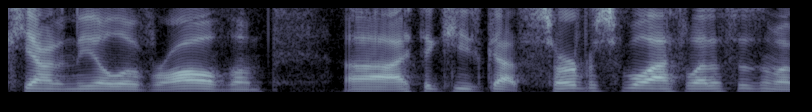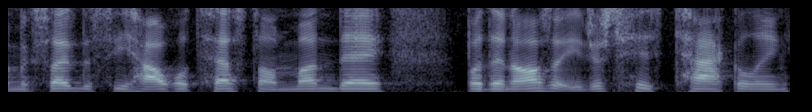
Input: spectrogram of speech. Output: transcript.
Keanu Neal over all of them. Uh, I think he's got serviceable athleticism. I'm excited to see how he'll test on Monday. But then also, just his tackling,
